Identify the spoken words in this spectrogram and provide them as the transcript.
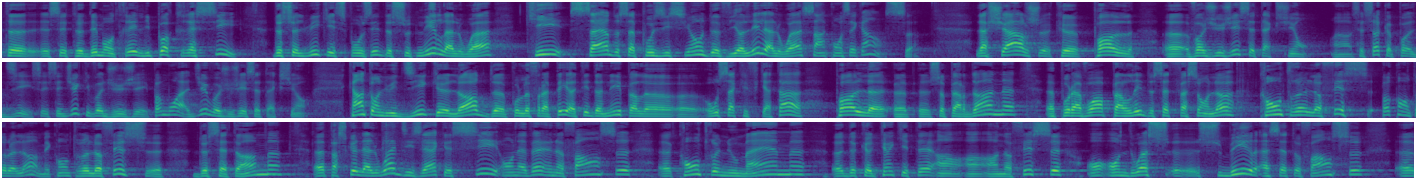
c'est de démontrer l'hypocrisie de celui qui est supposé de soutenir la loi qui sert de sa position de violer la loi sans conséquence. La charge que Paul euh, va juger cette action, hein, c'est ça que Paul dit, c'est Dieu qui va juger, pas moi, Dieu va juger cette action. Quand on lui dit que l'ordre pour le frapper a été donné par le euh, haut sacrificateur, Paul euh, se pardonne pour avoir parlé de cette façon-là contre l'office, pas contre l'homme, mais contre l'office euh, de cet homme, euh, parce que la loi disait que si on avait une offense euh, contre nous-mêmes de quelqu'un qui était en, office, on, doit subir à cette offense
